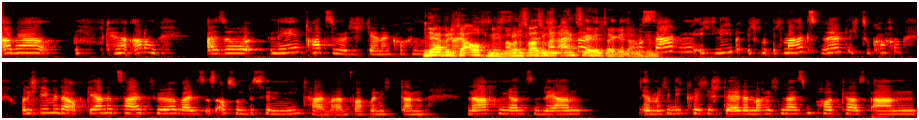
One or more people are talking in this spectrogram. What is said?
aber keine Ahnung. Also, nee, trotzdem würde ich gerne kochen. Ja, würde ich ja auch nehmen, aber das war so mein einziger ich- Hintergedanke. Ich muss sagen, ich liebe, ich, ich mag es wirklich zu kochen und ich nehme mir da auch gerne Zeit für, weil das ist auch so ein bisschen Me-Time einfach, wenn ich dann nach dem ganzen Lernen äh, mich in die Küche stelle, dann mache ich einen nice Podcast an,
